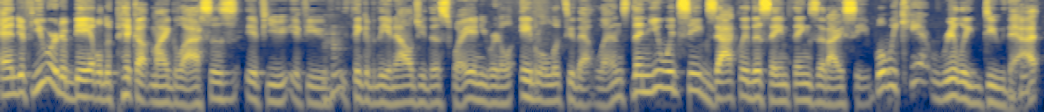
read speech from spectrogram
And if you were to be able to pick up my glasses, if you if you mm-hmm. think of the analogy this way, and you were able to look through that lens, then you would see exactly the same things that I see. Well, we can't really do mm-hmm. that.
